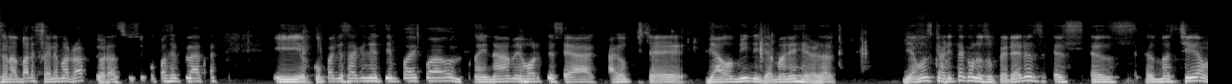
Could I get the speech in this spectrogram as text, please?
son las que salen más rápido, ¿verdad? Si se ocupa hacer plata y ocupa que salga en el tiempo adecuado, no hay nada mejor que sea algo que usted ya domine y ya maneje, ¿verdad? Digamos que ahorita con los superhéroes es, es, es más chido,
